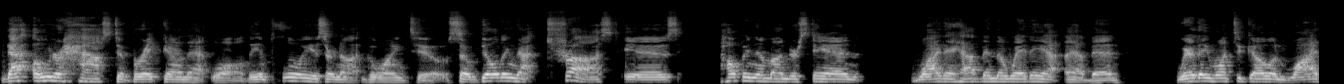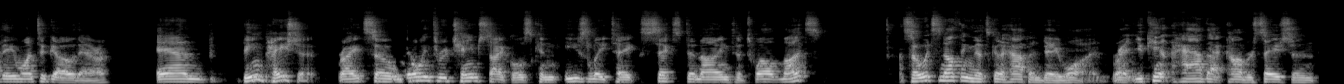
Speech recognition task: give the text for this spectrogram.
that owner has to break down that wall. The employees are not going to. So, building that trust is helping them understand why they have been the way they have been, where they want to go, and why they want to go there, and being patient, right? So mm-hmm. going through change cycles can easily take six to nine to 12 months. So it's nothing that's going to happen day one, right? You can't have that conversation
